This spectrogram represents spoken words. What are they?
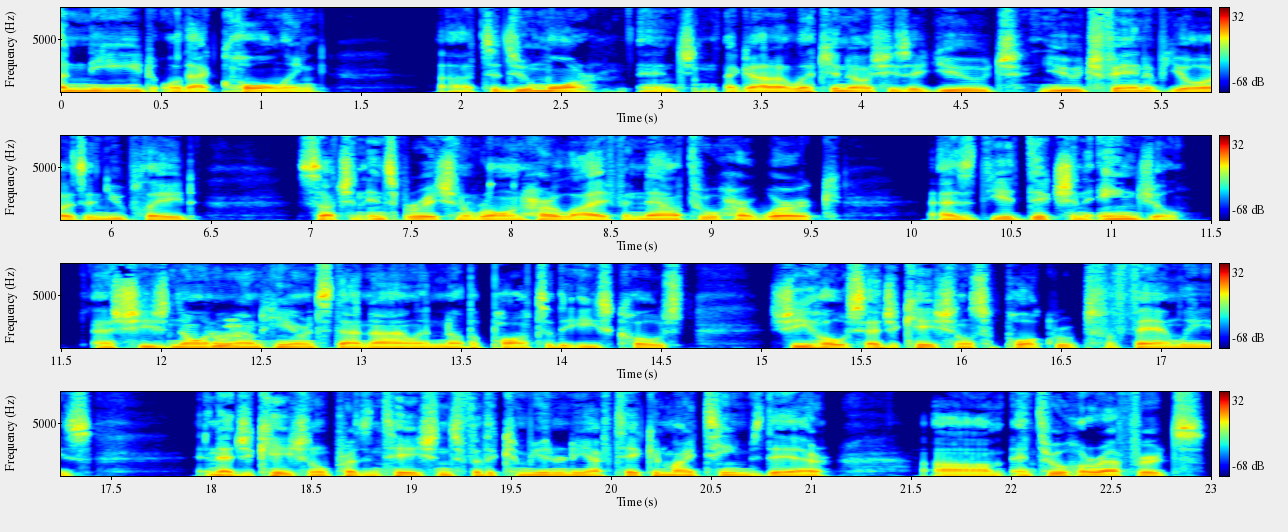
a need or that calling uh, to do more. And I got to let you know, she's a huge, huge fan of yours, and you played such an inspirational role in her life. And now, through her work as the addiction angel, as she's known around here in Staten Island and other parts of the East Coast, she hosts educational support groups for families and educational presentations for the community. I've taken my teams there. Um, and through her efforts,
